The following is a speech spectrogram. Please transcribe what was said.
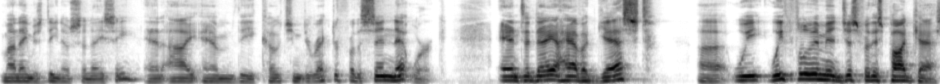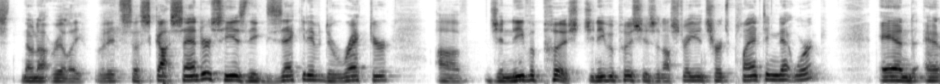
My name is Dino Senesi, and I am the coaching director for the Send Network. And today I have a guest uh, we, we flew him in just for this podcast. No, not really, but it's uh, Scott Sanders. He is the executive director of Geneva Push. Geneva Push is an Australian church planting network and uh,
